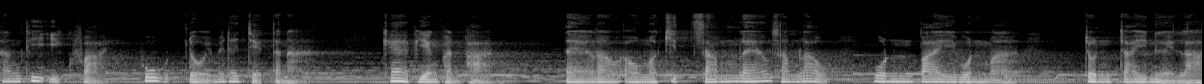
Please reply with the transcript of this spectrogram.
ทั้งที่อีกฝ่ายพูดโดยไม่ได้เจตนา แค่เพียงผ่านๆแต่เราเอามาคิดซ้ำแล้วซ้ำเล่า วนไปวนมา จนใจเหนื่อยล้า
